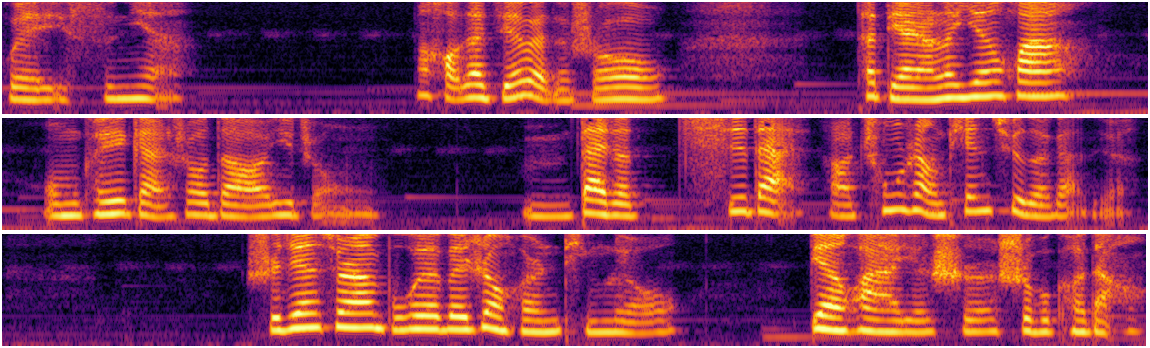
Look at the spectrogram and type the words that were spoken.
会思念。那好在结尾的时候，他点燃了烟花，我们可以感受到一种。嗯，带着期待啊，冲上天去的感觉。时间虽然不会为任何人停留，变化也是势不可挡，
